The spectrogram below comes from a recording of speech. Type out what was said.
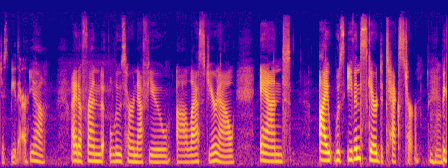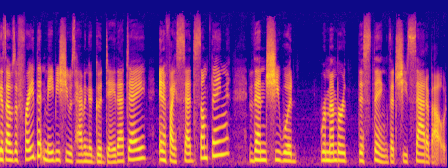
just be there. Yeah. I had a friend lose her nephew uh, last year now, and I was even scared to text her because I was afraid that maybe she was having a good day that day. And if I said something, then she would remember this thing that she's sad about.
